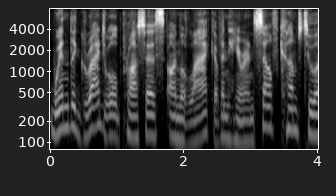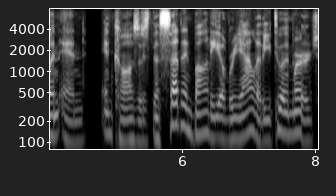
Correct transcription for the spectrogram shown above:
when the gradual process on the lack of inherent self comes to an end, and causes the sudden body of reality to emerge,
